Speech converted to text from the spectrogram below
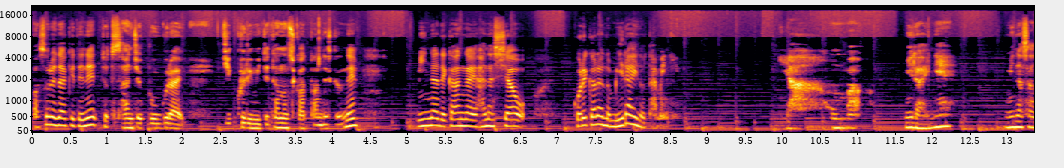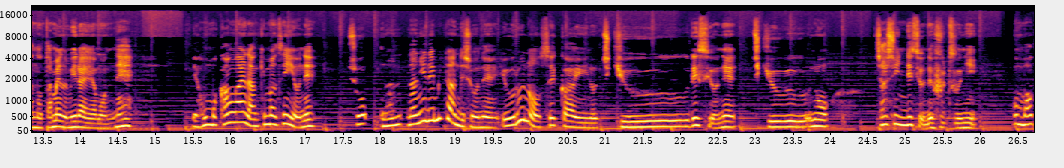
まあ、それだけでねちょっと30分ぐらいじっくり見て楽しかったんですけどね。みんなで考え話し合おう。これからの未来のために。いやーほんま未来ね。皆さんのための未来やもんね。いやほんま考えなきませんよね。しょ何で見たんでしょうね。夜の世界の地球ですよね。地球の写真ですよね普通に。もう真っ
